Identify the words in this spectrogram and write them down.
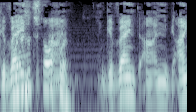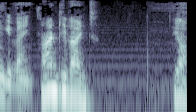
What does it start with? Geweint, ein, eingeweint. Eingeweint. Yeah.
